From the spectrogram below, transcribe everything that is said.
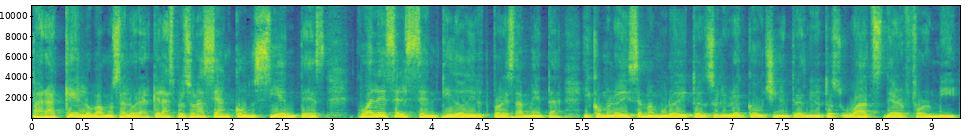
¿Para qué lo vamos a lograr? Que las personas sean conscientes cuál es el sentido de ir por esa meta. Y como lo dice Mamuro Edito en su libro de coaching en tres minutos, What's there for me?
